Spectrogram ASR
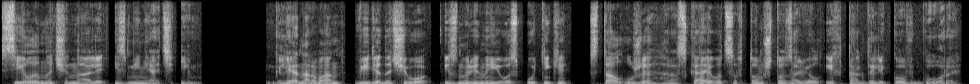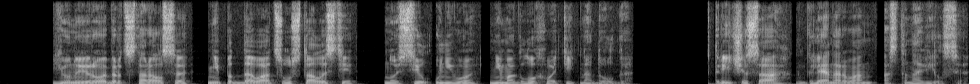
силы начинали изменять им. Гленарван, видя до чего изнурены его спутники, стал уже раскаиваться в том, что завел их так далеко в горы. Юный Роберт старался не поддаваться усталости, но сил у него не могло хватить надолго. В три часа Гленарван остановился.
